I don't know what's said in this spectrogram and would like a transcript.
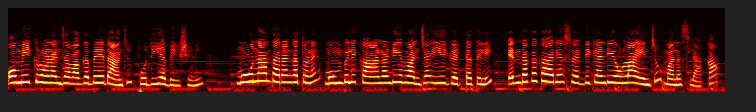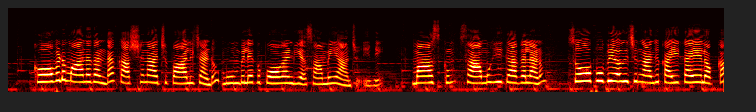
ഒമിക്രോൺ എഞ്ച വകഭേദാഞ്ചു പുതിയ ഭീഷണി. മൂന്നാം തരംഗത്തുണെ മുമ്പിൽ കാണേണ്ടി വഞ്ച ഈ ഘട്ടത്തിൽ എന്തൊക്കെ കാര്യം ശ്രദ്ധിക്കേണ്ടിയുള്ള എഞ്ചു മനസ്സിലാക്കാം. കോവിഡ് മാനദണ്ഡ കർശനാച്ചു പാലിച്ചാണ്ടു മുമ്പിലേക്ക് പോകേണ്ടിയ സമയാഞ്ചു ഇവ. മാസ്കും സാമൂഹിക അകലണും സോപ്പ് ഉപയോഗിച്ചും കാഞ്ഞു കൈ കൈയിലൊക്കെ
